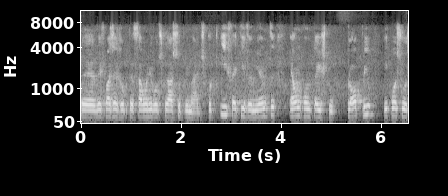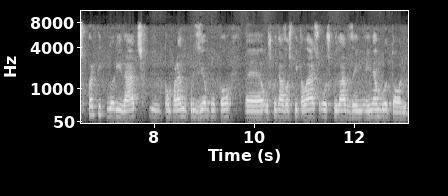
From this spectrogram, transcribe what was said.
uh, da enfermagem de reabilitação a nível dos cuidados primários, porque efetivamente é um contexto próprio e com as suas particularidades, comparando, por exemplo, com os cuidados hospitalares ou os cuidados em, em ambulatório.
